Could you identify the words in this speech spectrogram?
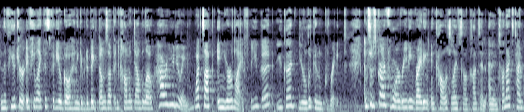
in the future. If you like this video, go ahead and give it a big thumbs up and comment down below. How are you doing? What's up in your life? Are you good? Are you good? You're looking great. And subscribe for more reading, writing, and college lifestyle content. And until next time,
